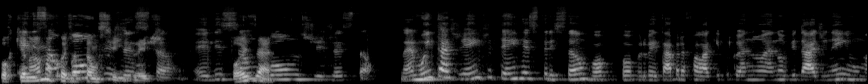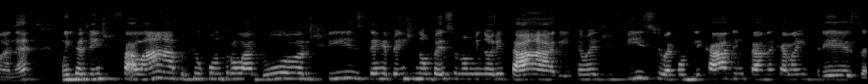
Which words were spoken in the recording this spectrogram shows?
Porque Eles não é uma coisa tão simples. Gestão. Eles pois são é. bons de gestão. Né? Muita gente tem restrição, vou, vou aproveitar para falar aqui porque não é novidade nenhuma, né? Muita gente fala, ah, porque o controlador X de repente não pensa no minoritário, então é difícil, é complicado entrar naquela empresa.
